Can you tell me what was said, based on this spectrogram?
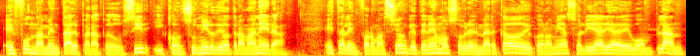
Es fundamental para producir y consumir de otra manera. Esta es la información que tenemos sobre el mercado de economía solidaria de Bonplan,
